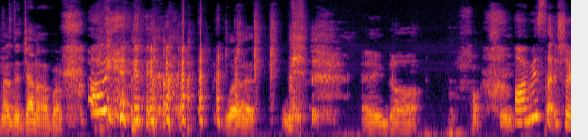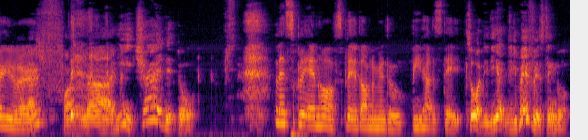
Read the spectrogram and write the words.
Man's the janitor, bro. Oh yeah. Word. Hey, nah. Fuck's sake. oh, I missed that show, you know. That's fun. Nah, he tried it though. Let's split it in half, split it down the middle. But you had a steak. So what, did he get, did he pay for his thing though?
